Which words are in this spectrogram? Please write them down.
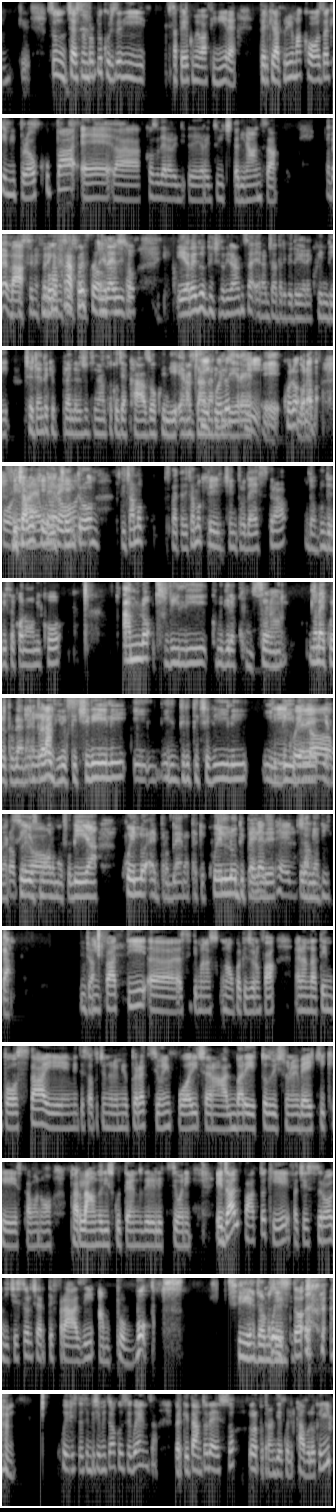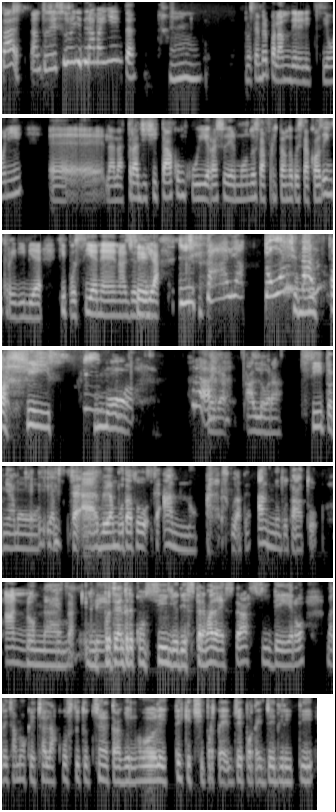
Sono, cioè, sono proprio curiosa di sapere come va a finire, perché la prima cosa che mi preoccupa è la cosa del reddito di cittadinanza. Vabbè, ma Bah, chi se ne frega, boh, senso, questo il reddito, il reddito di cittadinanza era già da rivedere, quindi c'è gente che prende il reddito di cittadinanza così a caso, quindi era già Sì, da quello rivedere sì, e quello course, Diciamo ma è che uno il però centro, diciamo, aspetta, diciamo che il centrodestra, da un punto di vista economico, I'm not really, come dire, concerned. Non è quel il problema, il Il problema è i diritti civili, i, i diritti civili, il Sì, vivere, il razzismo, proprio- l'omofobia, quello è il problema, perché quello dipende il peggio. la mia vita. Già. Infatti, eh, settimana, no, qualche giorno fa ero andata in posta e mentre stavo facendo le mie operazioni fuori c'era il baretto dove ci sono i vecchi che stavano parlando, discutendo delle lezioni. E già il fatto che facessero, dicessero certe frasi, I'm provoked. Sì, è già un. Questo, questa è semplicemente la conseguenza, perché tanto adesso loro potranno dire quel cavolo che gli pare, tanto nessuno gli dirà mai niente. Mm. sempre parlando delle elezioni, eh, la, la tragicità con cui il resto del mondo sta affrontando questa cosa è incredibile. Tipo CNN, Al Sì. Jazeera, Italia torna Siamo al fascismo. Raga, allora, sì, torniamo, cioè abbiamo votato, cioè hanno, scusate, hanno votato Hanno, un, ehm, un presidente del consiglio di estrema destra, sì, vero, ma diciamo che c'è la Costituzione, tra virgolette, che ci protegge, protegge i diritti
